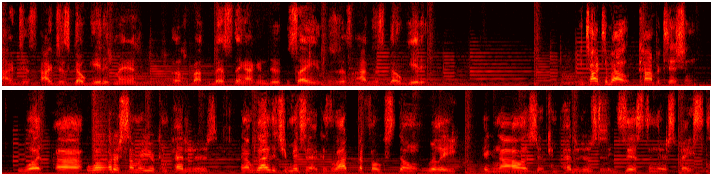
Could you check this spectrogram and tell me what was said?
I just I just go get it, man. That's about the best thing I can do to say. It's just I just go get it. You talked about competition. What uh, what are some of your competitors? And I'm glad that you mentioned that because a lot of folks don't really acknowledge that competitors exist in their spaces.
